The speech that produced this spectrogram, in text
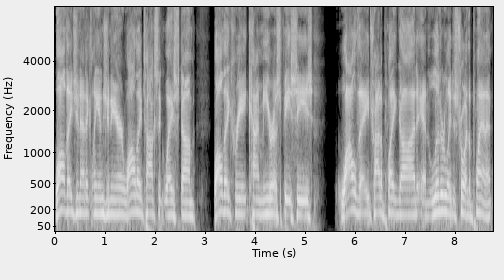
while they genetically engineer, while they toxic waste dump, while they create chimera species, while they try to play God and literally destroy the planet,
